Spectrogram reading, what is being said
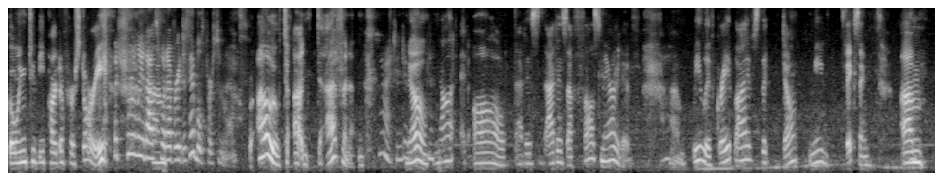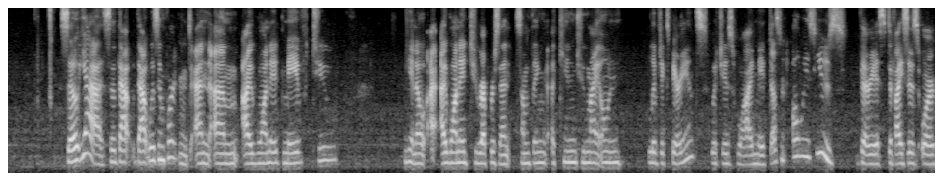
going to be part of her story. But surely that's Um, what every disabled person wants. Oh, t- uh, definitely. Yeah, I can do No, that. not at all. That is that is a false narrative. Um, we live great lives that don't need fixing. Um, so yeah, so that that was important, and um, I wanted Maeve to, you know, I, I wanted to represent something akin to my own lived experience, which is why Maeve doesn't always use various devices or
